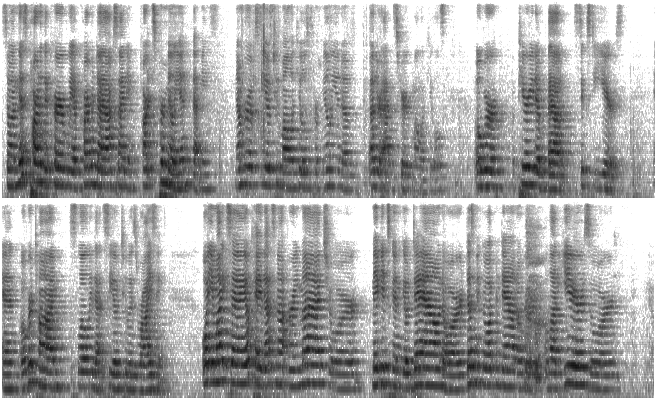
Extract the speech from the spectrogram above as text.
So on this part of the curve, we have carbon dioxide in parts per million. That means number of CO2 molecules per million of other atmospheric molecules over period of about 60 years. And over time, slowly that CO2 is rising. Well, you might say, okay, that's not very much, or maybe it's going to go down, or doesn't it go up and down over a lot of years, or, you know,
